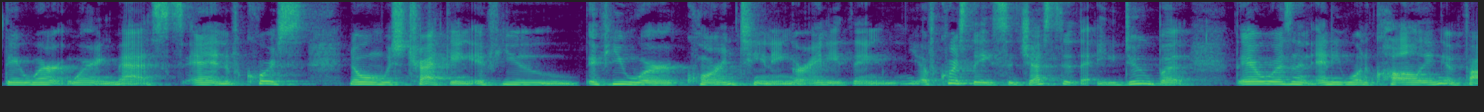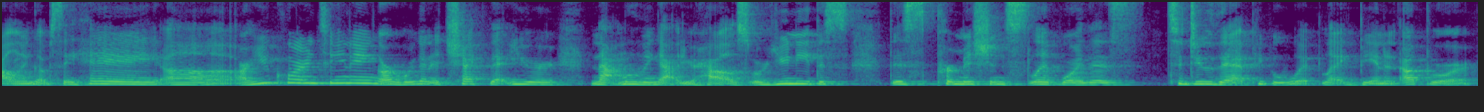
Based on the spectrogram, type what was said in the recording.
they weren't wearing masks. And of course, no one was tracking if you if you were quarantining or anything. Of course, they suggested that you do, but there wasn't anyone calling and following up say, "Hey, uh, are you quarantining or we're going to check that you're not moving out your house or you need this this permission slip or this to do that." People would like be in an uproar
